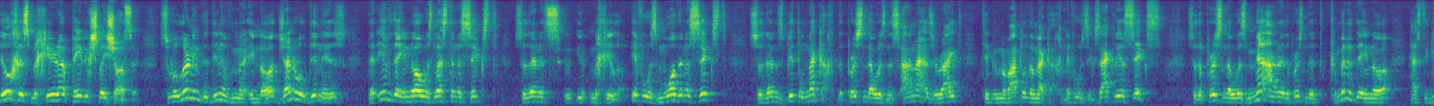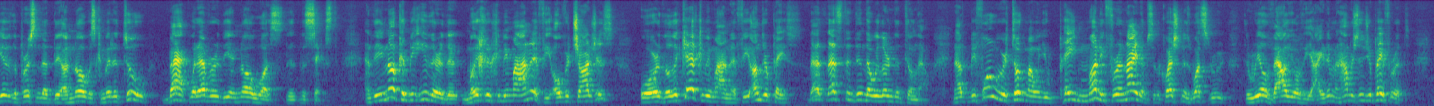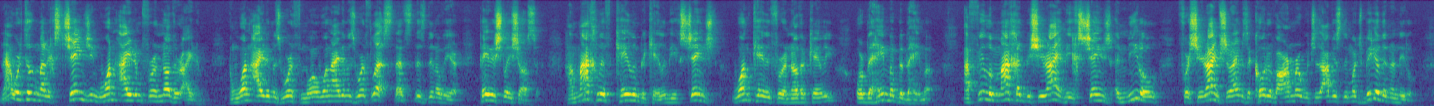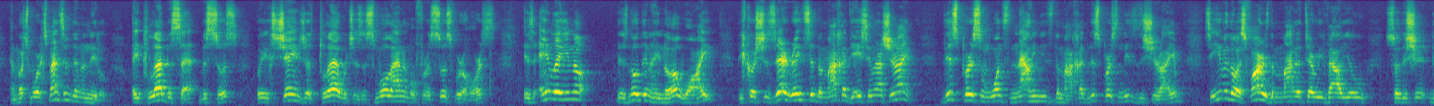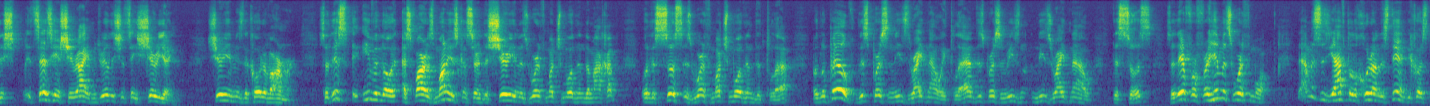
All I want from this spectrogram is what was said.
Hilchis Mechira Pedig Shleishaser. So we're learning the din of Ino. General din is that if the Ino was less than a sixth, so then it's uh, Mechila. If it was more than a sixth, so then it's Bittul Mekach. The person that was Nisana has a right to be Mavatal the Mekach. And if it was exactly a sixth, so the person that was Me'ana, the person that committed the Ino, has to give the person that the Ano was committed to back whatever the Ano was, the, the sixth. And the Ino could be either the Moicher could be Ma'ana if he overcharges, or the Leker could be Ma'ana if he underpays. That, that's the din that we learned until now. Now, before we were talking about when you pay money for an item. So the question is, what's the, the real value of the item, and how much did you pay for it? Now we're talking about exchanging one item for another item. And one item is worth more, one item is worth less. That's this din over here. Perish leishaser. Hamachlif kelim bekelim. He exchanged one keli for another keli, or behema bebehema. Afilu machad b'shirayim. He exchanged a needle for shirayim. Shirayim is a coat of armor, which is obviously much bigger than a needle and much more expensive than a needle. A tle besus, he exchanged a tle, which is a small animal, for a sus for a horse, is ein leino. There's no din hino. Why? Because shazer reitze b'machad yesim shirayim. This person wants now he needs the machad. This person needs the shirayim. So even though as far as the monetary value, so the, the it says here shirayim, it really should say shiryim. Shiryim is the coat of armor. So this, even though as far as money is concerned, the shiryan is worth much more than the machad, or the sus is worth much more than the tla, but lepel, this person needs right now a tla, this person needs right now the sus, so therefore for him it's worth more. The emphasis you have to l'chur understand because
